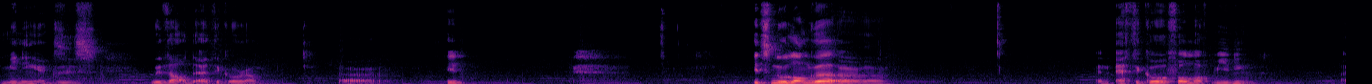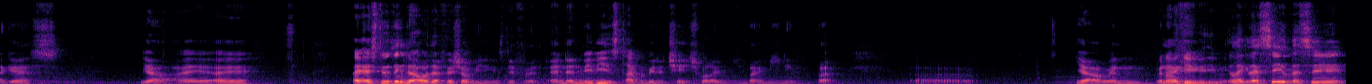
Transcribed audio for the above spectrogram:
meaning exists without the ethical realm. Uh, it it's no longer a, an ethical form of meaning, I guess. Yeah, I, I I, I still think that our definition of meaning is different, and, and maybe it's time for me to change what I mean by meaning. But uh, yeah, when when I okay, like let's say let's say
